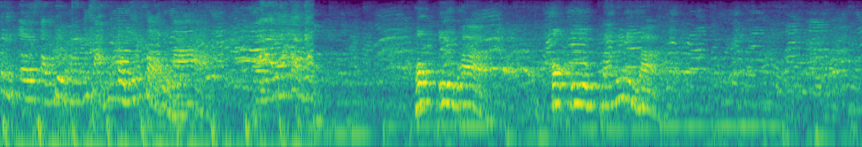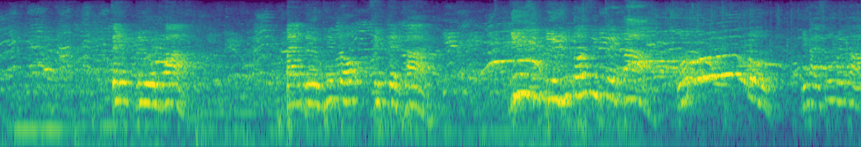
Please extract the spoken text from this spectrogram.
ปิดเลยสองดื่มครั้งที่สามที่ตัวยี่สองค่ะขออนุญาตต่อนะหกดื่มค่ะหกดื่มครั้งที่หนึ่งค่ะเจ็ดดื่มค่ะแปดดื่มที่โต๊ะสิบเจ็ดค่ะยี่สิบดื่มที่โต๊ะสิบเจ็ดค่ะโอ้มีใครสู้ไหมคะ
